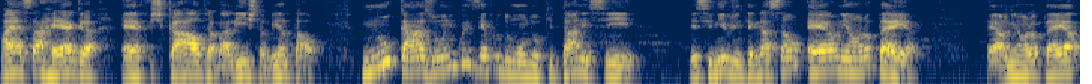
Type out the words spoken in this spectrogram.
a essa regra é, fiscal, trabalhista, ambiental. No caso, o único exemplo do mundo que está nesse esse nível de integração é a União Europeia. É a União Europeia,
